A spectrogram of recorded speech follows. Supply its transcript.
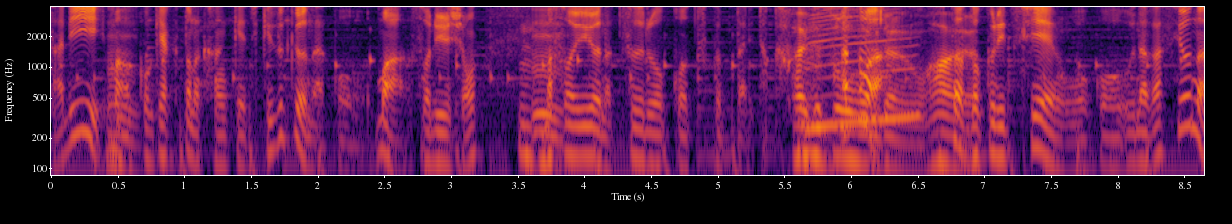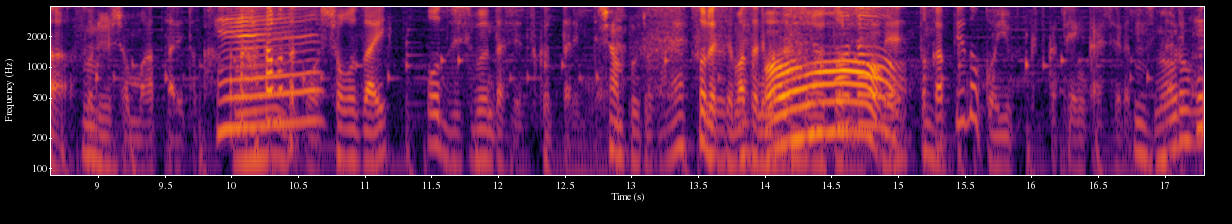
たり、まあ、うん顧客との関係値築くようなこう、まあ、ソリューション、うん。まあ、そういうようなツールをこう作ったりとか。解決方法みたいなのあとはは独立支援をこう促すようなソリューションもあったりとか、うん。はたまたこう商材を自分たちで作ったりみたいシャンな。プーとかね。そうですね、まさににまさにそういう通りですあね。とかっていうのをこういくつか展開してる形になります。なるほど。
